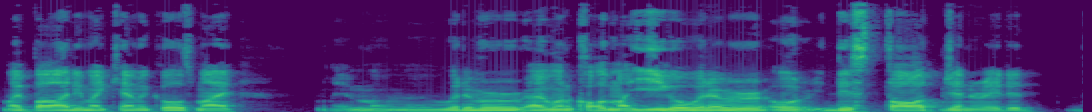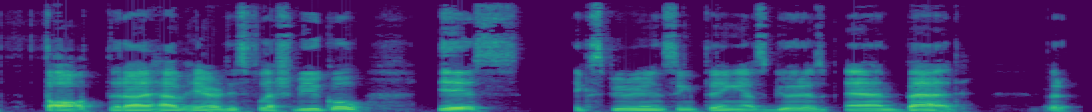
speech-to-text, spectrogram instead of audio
my body, my chemicals, my, my whatever I want to call it, my ego, whatever, or this thought generated thought that I have here, this flesh vehicle, is experiencing thing as good as and bad. But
